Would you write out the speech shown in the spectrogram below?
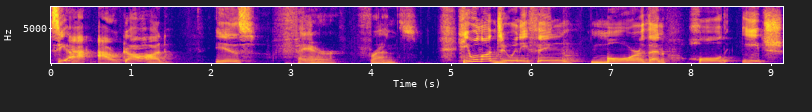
See, our God is fair, friends. He will not do anything more than hold each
